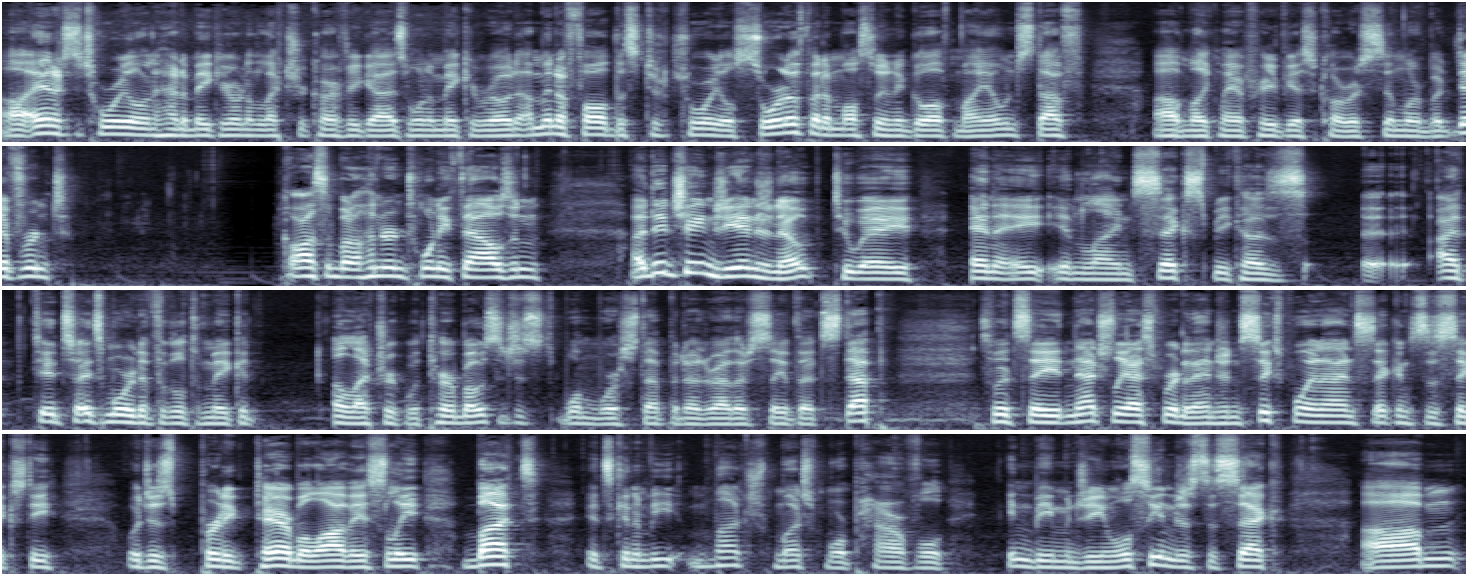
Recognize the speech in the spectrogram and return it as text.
uh, and a tutorial on how to make your own electric car if you guys want to make your own. I'm going to follow this tutorial sort of, but I'm also going to go off my own stuff. Um, like my previous car was similar but different. Cost about 120000 I did change the engine out to a NA inline 6 because uh, I, it's, it's more difficult to make it electric with turbos. It's just one more step, and I'd rather save that step. So it's a naturally aspirated engine, 6.9 seconds to 60, which is pretty terrible, obviously, but it's going to be much, much more powerful in BeamNG, and we'll see in just a sec. Um,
